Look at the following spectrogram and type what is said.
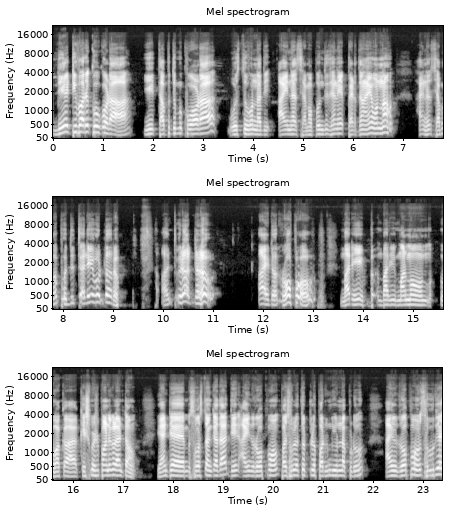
నేటి వరకు కూడా ఈ తప్పుతుము కూడా వస్తూ ఉన్నది. ఆయన శ్రమ పొందుతూనే పెడతానే ఉన్నాం. ఆయన శ్రమ పొందుతూనే ఉంటారు అందుకని అంటారు. ఆయన రూపం మరి మరి మనము ఒక క్రిస్మస్ పండుగలు అంటాం. అంటే చూస్తాం కదా దీని ఆయన రూపం పశువుల తొట్టులు పరుండి ఉన్నప్పుడు ఆయన రూపం సూర్య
